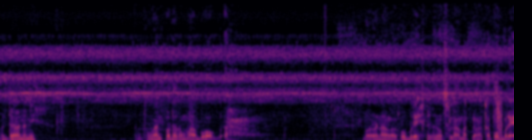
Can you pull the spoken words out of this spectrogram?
Madana ni. Tungtungan pa darong mahabog. Maro na mga kapobre. Daganong salamat mga kapobre.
